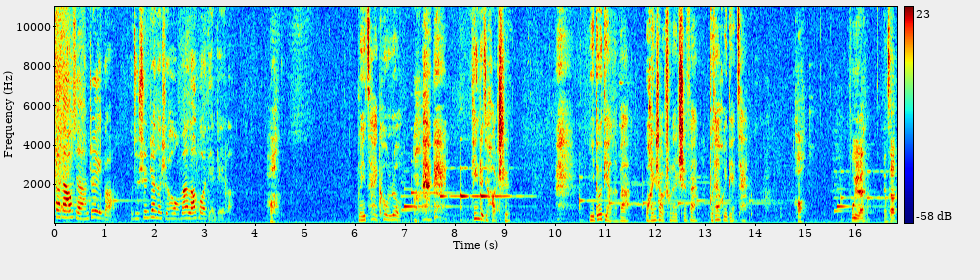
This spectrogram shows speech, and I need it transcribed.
爸爸，我想要这个。我去深圳的时候，我妈老给我点这个。好，梅菜扣肉，听着就好吃。你都点了吧？我很少出来吃饭，不太会点菜。好，服务员点餐。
